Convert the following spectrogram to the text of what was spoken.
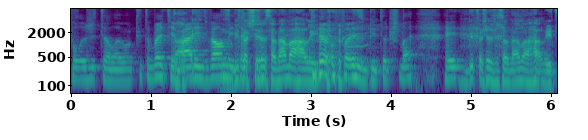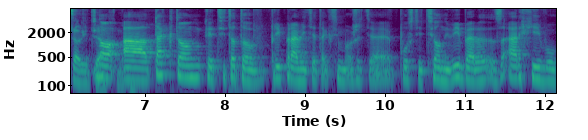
dôležité, lebo keď to budete tak, variť veľmi... Zbytočne sme sa namáhali. To je úplne zbytočné. Hej. Zbytočne sme sa namáhali celý čas. No, no a takto, keď si toto pripravíte, tak si môžete pustiť silný výber z archívu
